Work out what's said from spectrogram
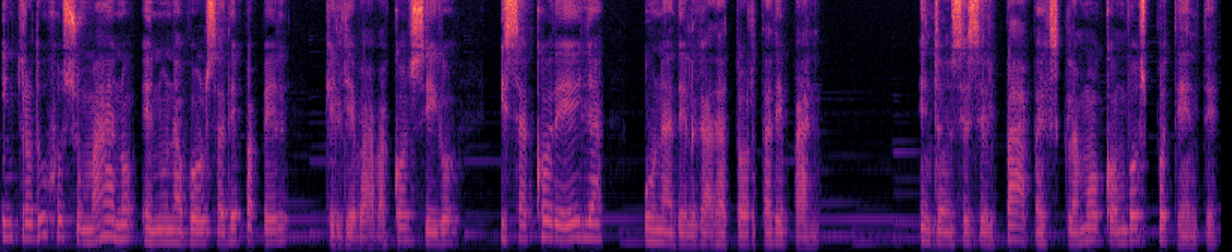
introdujo su mano en una bolsa de papel que él llevaba consigo y sacó de ella una delgada torta de pan. Entonces el Papa exclamó con voz potente,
